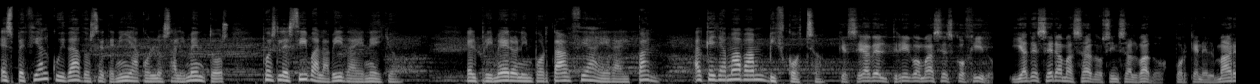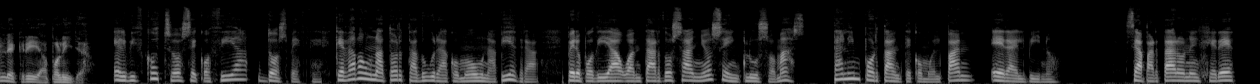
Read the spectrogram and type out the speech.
Especial cuidado se tenía con los alimentos, pues les iba la vida en ello. El primero en importancia era el pan, al que llamaban bizcocho. Que sea del trigo más escogido, y ha de ser amasado sin salvado, porque en el mar le cría polilla. El bizcocho se cocía dos veces. Quedaba una torta dura como una piedra, pero podía aguantar dos años e incluso más. Tan importante como el pan era el vino. Se apartaron en Jerez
